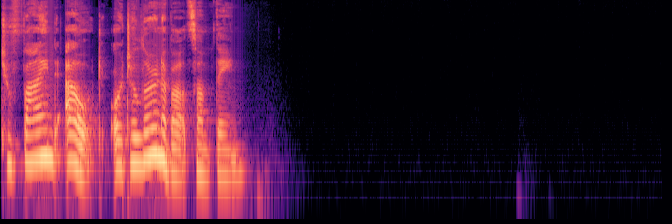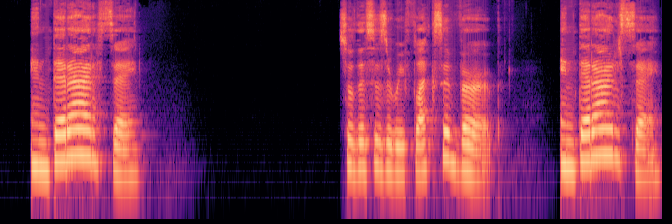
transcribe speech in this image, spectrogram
To find out or to learn about something. Enterarse. So this is a reflexive verb. Enterarse.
